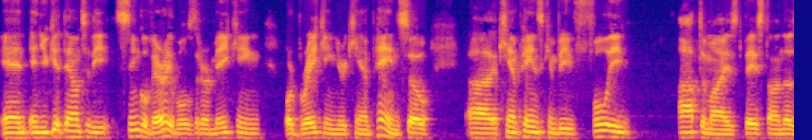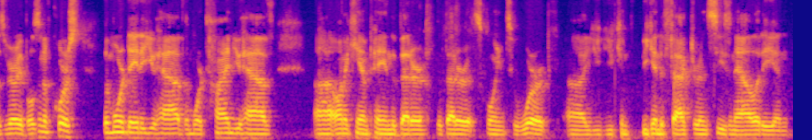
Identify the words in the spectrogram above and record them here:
and and you get down to the single variables that are making or breaking your campaign. So uh, campaigns can be fully optimized based on those variables, and of course, the more data you have, the more time you have, uh, on a campaign, the better the better it's going to work. Uh, you, you, can begin to factor in seasonality and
